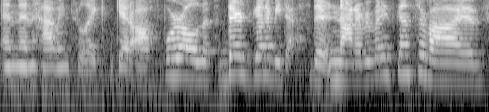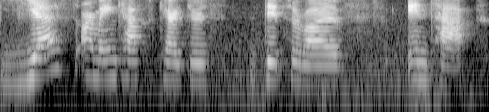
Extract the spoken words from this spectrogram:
and then having to like get off world. There's gonna be death. There, not everybody's gonna survive. Yes, our main cast of characters did survive intact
